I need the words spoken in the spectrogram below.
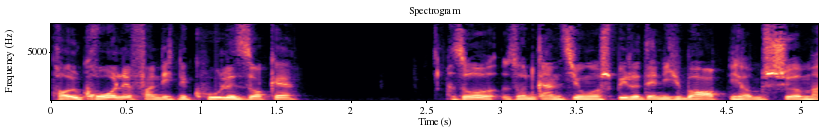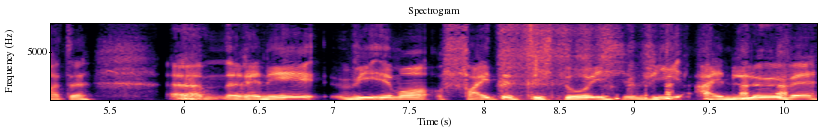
Paul Krone fand ich eine coole Socke. So, so ein ganz junger Spieler, den ich überhaupt nicht auf dem Schirm hatte. Ähm, René, wie immer, fightet sich durch wie ein Löwe,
